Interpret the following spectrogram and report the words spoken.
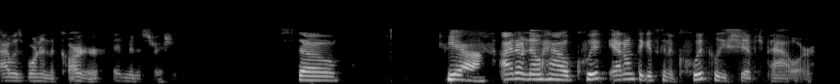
I was born in the Carter administration. So yeah. I don't know how quick, I don't think it's going to quickly shift power,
